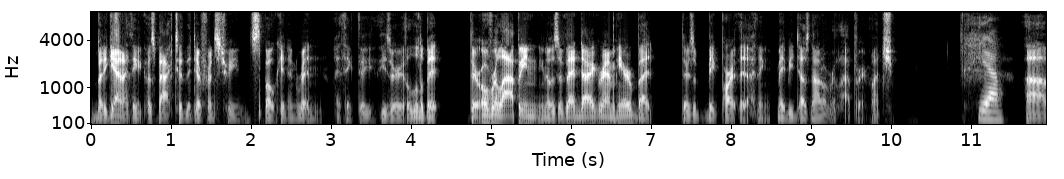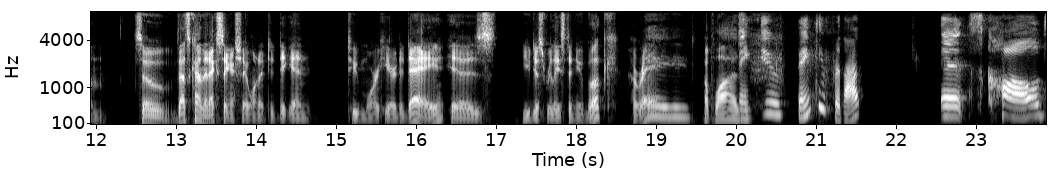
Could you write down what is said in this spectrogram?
but again, I think it goes back to the difference between spoken and written. I think the, these are a little bit they're overlapping. You know, there's a Venn diagram here, but there's a big part that I think maybe does not overlap very much. yeah. Um, so that's kind of the next thing actually I wanted to dig in to more here today is you just released a new book. Hooray! Applause. Thank you. Thank you for that. It's called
